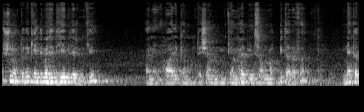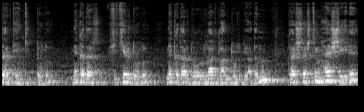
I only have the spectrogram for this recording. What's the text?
şu noktada kendime de diyebilirim ki hani harika, muhteşem, mükemmel bir insan olmak bir tarafa ne kadar tenkit dolu, ne kadar fikir dolu, ne kadar doğrularla dolu bir adamım. Karşılaştığım her şeyi de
